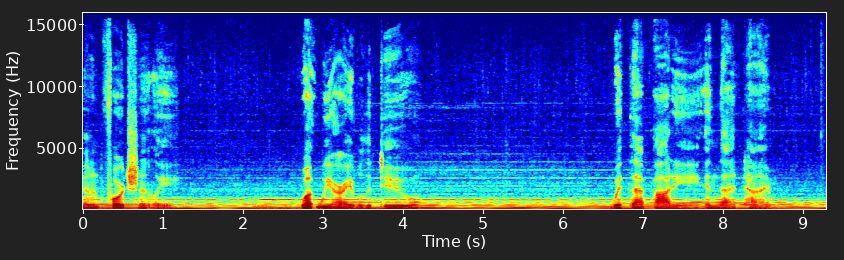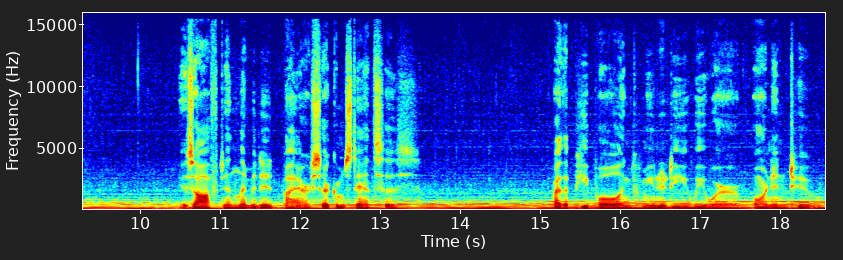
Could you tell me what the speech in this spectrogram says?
And unfortunately, what we are able to do with that body in that time is often limited by our circumstances, by the people and community we were born into,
